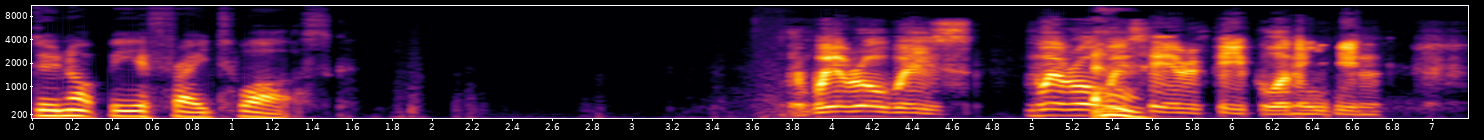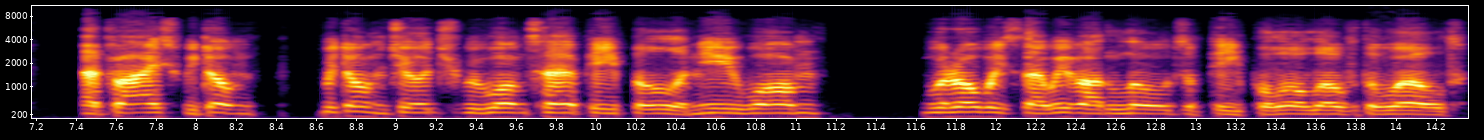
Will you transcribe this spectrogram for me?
Do not be afraid to ask. We're always we're always here if people are needing advice. We don't we don't judge. We won't hurt people. A new one. We're always there. We've had loads of people all over the world.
